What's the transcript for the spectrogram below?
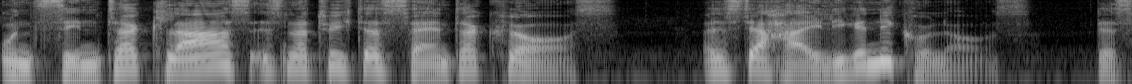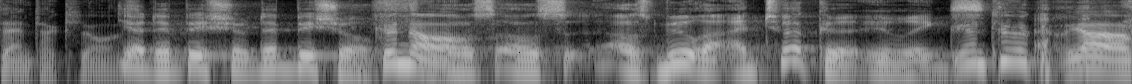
Und Sinterklaas ist natürlich der Santa Claus. Das ist der heilige Nikolaus, der Santa Claus. Ja, der Bischof, der Bischof genau. aus, aus, aus Myra, ein Türke übrigens. Ja, ein Türke, ja,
